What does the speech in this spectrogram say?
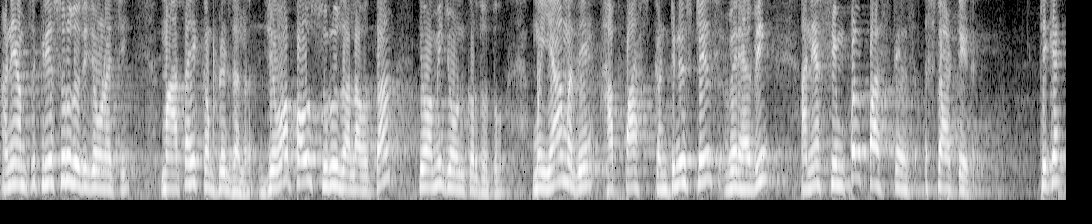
आणि आमची क्रिया सुरूच होती जेवणाची. मग आता हे कंप्लीट झालं. जेव्हा पाऊस सुरू झाला होता तेव्हा आम्ही जेवण करत होतो. मग यामध्ये हा past continuous tense were having आणि हा सिंपल पास्ट टेन्स स्टार्टेड ठीक आहे?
